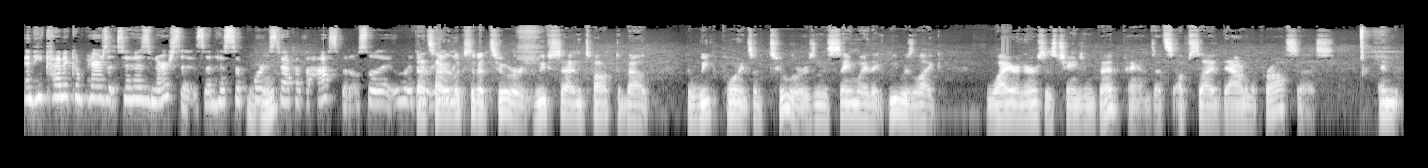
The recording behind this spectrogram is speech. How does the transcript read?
and he kind of compares it to his nurses and his support Mhm. staff at the hospital. So that That's how he looks at a tour. We've sat and talked about the weak points of tours in the same way that he was like, why are nurses changing bedpans? That's upside down in the process. And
